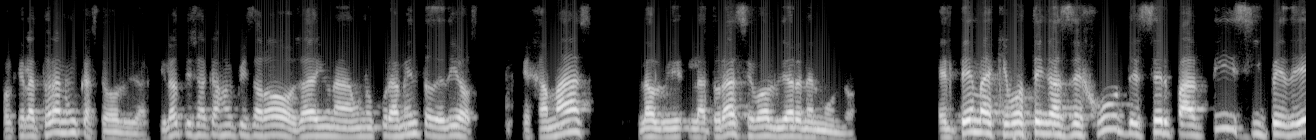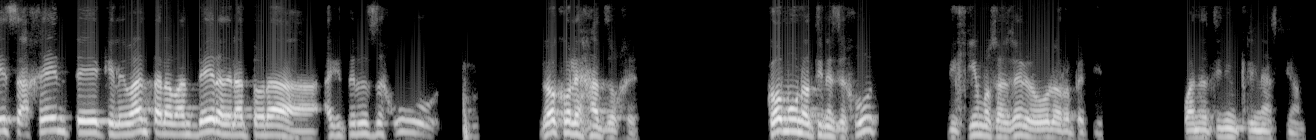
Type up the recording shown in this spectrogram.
Porque la Torah nunca se va a olvidar. Y lotis acá ya hay una, un juramento de Dios que jamás la, la Torah se va a olvidar en el mundo. El tema es que vos tengas dejud de ser partícipe de esa gente que levanta la bandera de la Torah. Hay que tener zehud. Loco le ¿Cómo uno tiene zehud? Dijimos ayer y lo vuelvo a repetir. Cuando tiene inclinación.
